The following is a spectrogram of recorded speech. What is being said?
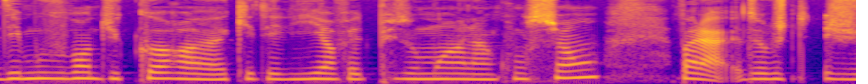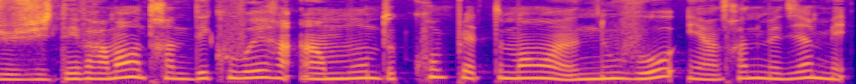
des mouvements du corps qui étaient liés en fait plus ou moins à l'inconscient voilà donc j'étais vraiment en train de découvrir un monde complètement nouveau et en train de me dire mais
